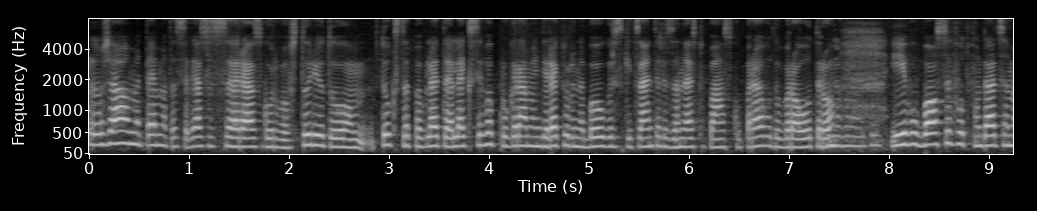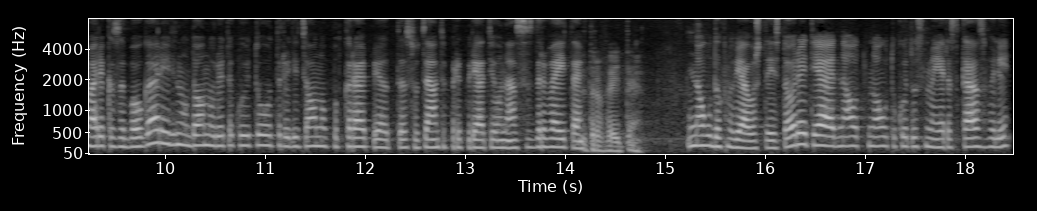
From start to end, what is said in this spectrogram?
Продължаваме темата сега с разговор в студиото. Тук са Павлета Алексева, програмен директор на Български център за нестопанско право. Добро утро. Добро утро. И Иво Босев от Фундация Америка за България, един от донорите, които традиционно подкрепят социалните предприятия у нас. Здравейте! Здравейте! Много вдъхновяваща история. Тя е една от многото, които сме и разказвали,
